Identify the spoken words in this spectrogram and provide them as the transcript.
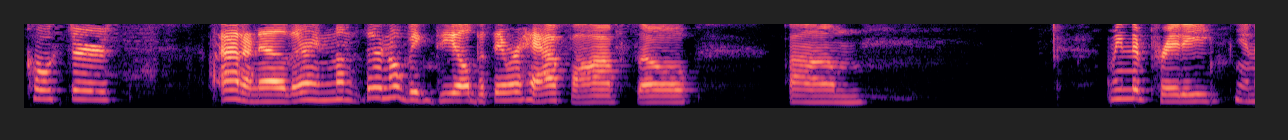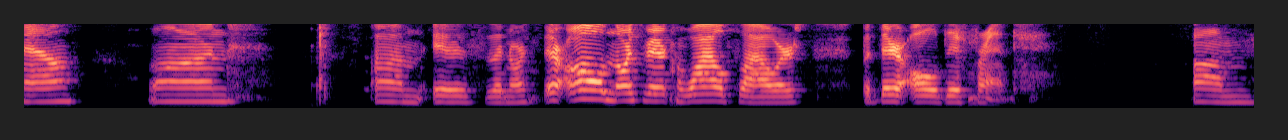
coasters. I don't know. They're no, they're no big deal, but they were half off, so um I mean they're pretty, you know. One um is the North they're all North American wildflowers, but they're all different. Um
